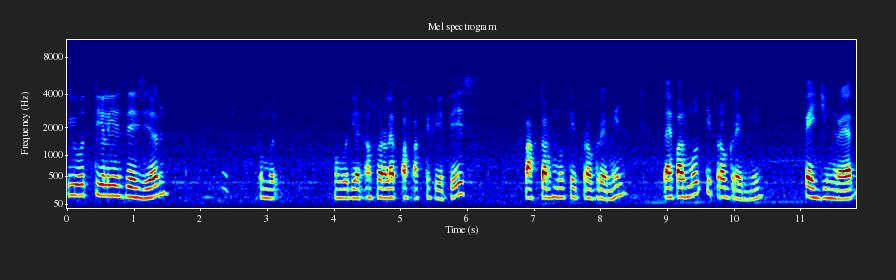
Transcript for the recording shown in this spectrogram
utilization kemudian overlap of activities faktor multiprogramming level multiprogramming paging rate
